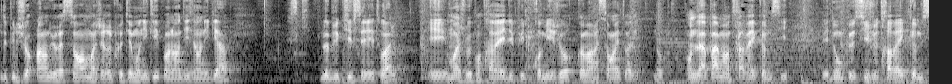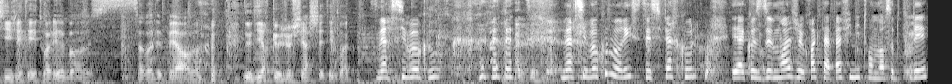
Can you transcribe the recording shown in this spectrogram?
depuis le jour 1 du restaurant. Moi, j'ai recruté mon équipe en leur disant, les gars, l'objectif c'est l'étoile et moi, je veux qu'on travaille depuis le premier jour comme un restaurant étoilé. Donc, on ne l'a pas, mais on travaille comme si. Et donc, euh, si je travaille comme si j'étais étoilé, bah, ça va de pair euh, de dire que je cherche cette étoile. quoi. Merci beaucoup. Merci beaucoup, Maurice. C'était super cool. Et à cause de moi, je crois que t'as pas fini ton morceau de poulet.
